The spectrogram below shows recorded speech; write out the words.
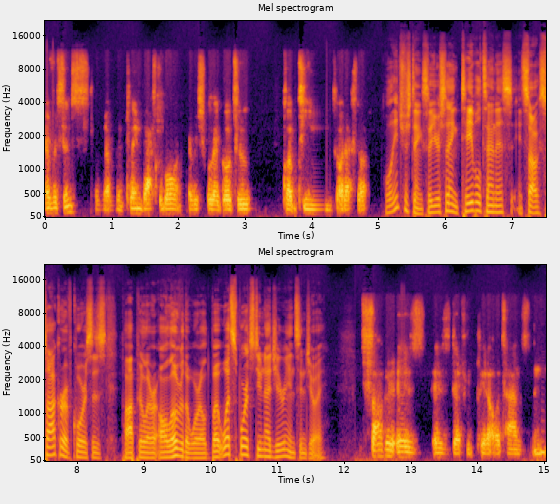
Ever since, I've been playing basketball in every school I go to, club teams, all that stuff. Well, interesting. So you're saying table tennis, so- soccer, of course, is popular all over the world. But what sports do Nigerians enjoy? Soccer is is definitely played at all times in,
